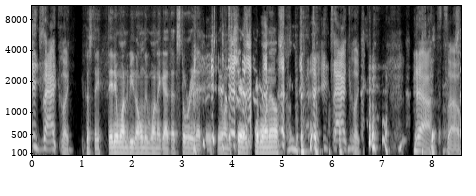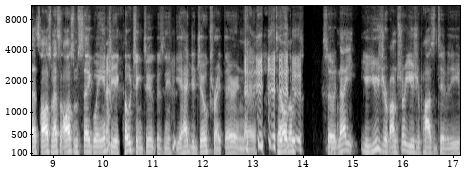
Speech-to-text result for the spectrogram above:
exactly. Because they, they didn't want to be the only one that got that story that day. So they wanted to share with everyone else. exactly. Yeah. So. so. that's awesome. That's an awesome segue into your coaching too, because you, you, had your jokes right there and uh, telling them so now you, you, use your, I'm sure, you use your positivity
